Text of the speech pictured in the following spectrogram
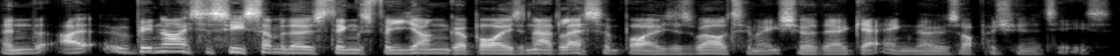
And I, it would be nice to see some of those things for younger boys and adolescent boys as well to make sure they're getting those opportunities.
